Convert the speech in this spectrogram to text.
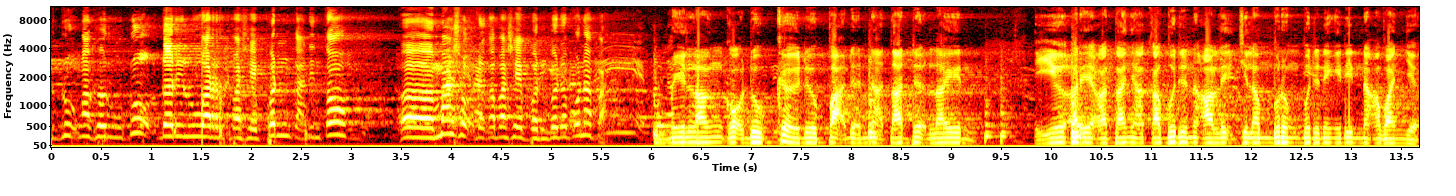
duduk ngageruduk dari luar Paseben Kak Dinto eh, masuk ke Paseben beda pun apa? Milang kok duka de pak de nak tade lain. Iya Arya katanya nak alik cilamburung bedeneng idin nak abanja.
